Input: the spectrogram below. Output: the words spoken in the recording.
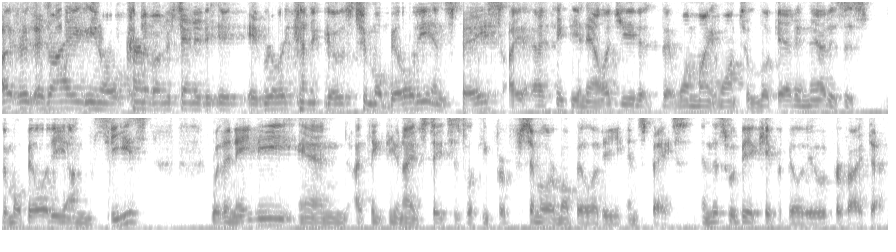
uh, as I, you know, kind of understand it, it, it really kind of goes to mobility in space. I, I think the analogy that, that one might want to look at in that is, is the mobility on the seas with the Navy. And I think the United States is looking for similar mobility in space. And this would be a capability that would provide that.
